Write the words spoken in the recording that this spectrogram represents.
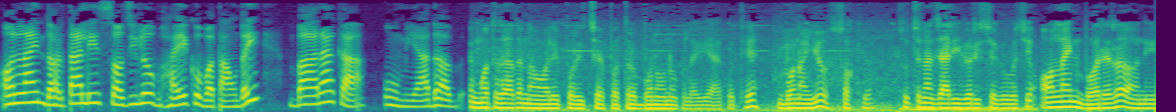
अनलाइन दर्ताले सजिलो भएको बताउँदै बाराका ओम यादव। मतदाता नामावली परिचय पत्र बनाउनको लागि आएको थिएँ। बनाइयो सक्यो। सूचना जारी गरिसकेपछि अनलाइन भरेर अनि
